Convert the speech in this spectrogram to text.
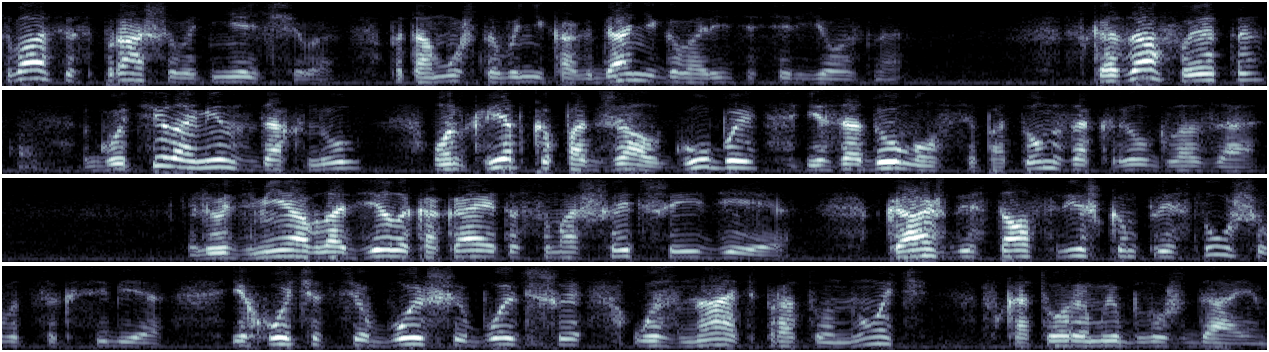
С вас и спрашивать нечего, потому что вы никогда не говорите серьезно. Сказав это, Гутиламин вздохнул, он крепко поджал губы и задумался, потом закрыл глаза. Людьми овладела какая-то сумасшедшая идея. Каждый стал слишком прислушиваться к себе и хочет все больше и больше узнать про ту ночь, в которой мы блуждаем.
